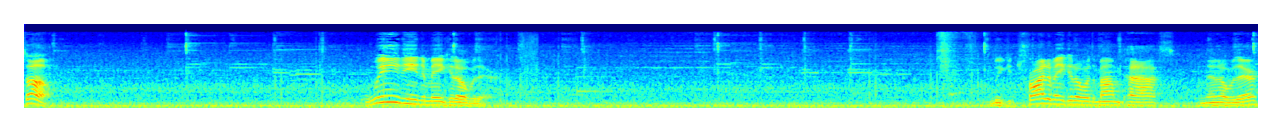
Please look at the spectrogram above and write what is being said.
So, we need to make it over there. We could try to make it over the mountain pass and then over there.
